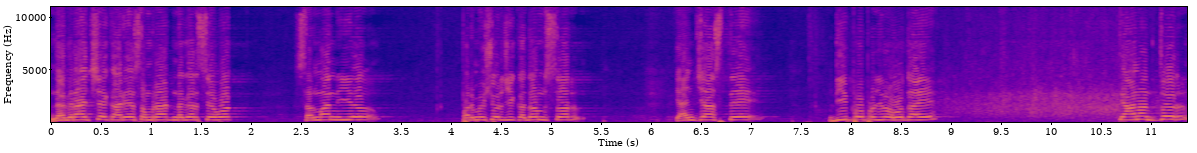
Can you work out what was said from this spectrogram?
नगराचे कार्यसम्राट नगरसेवक सन्माननीय परमेश्वरजी कदम सर. यांच्या हस्ते दीप प्रज्वलन होत आहे. त्यानंतर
